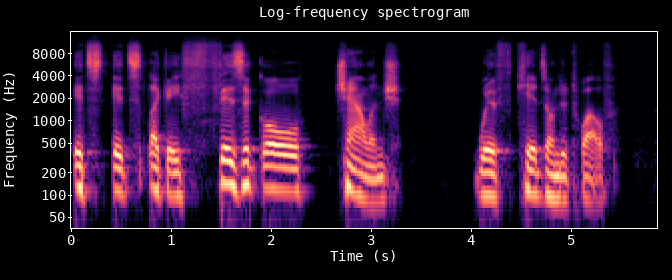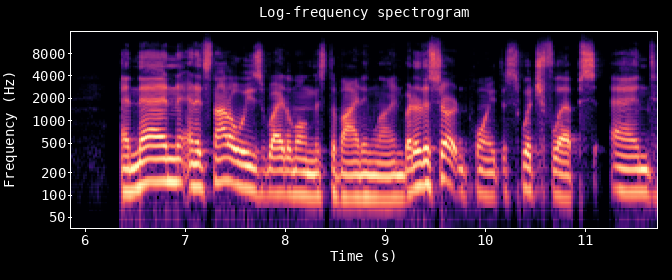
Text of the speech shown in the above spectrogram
It's it's like a physical challenge with kids under 12. And then, and it's not always right along this dividing line, but at a certain point, the switch flips and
